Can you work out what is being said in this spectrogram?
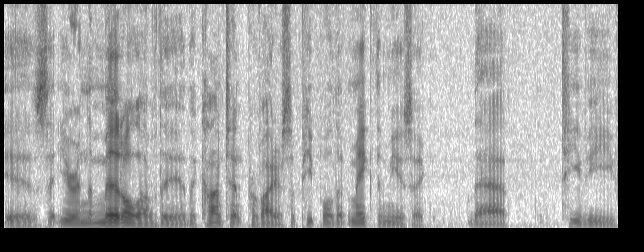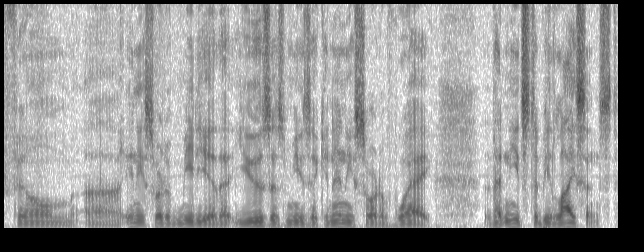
is that you're in the middle of the, the content providers, the people that make the music, that TV, film, uh, any sort of media that uses music in any sort of way that needs to be licensed.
